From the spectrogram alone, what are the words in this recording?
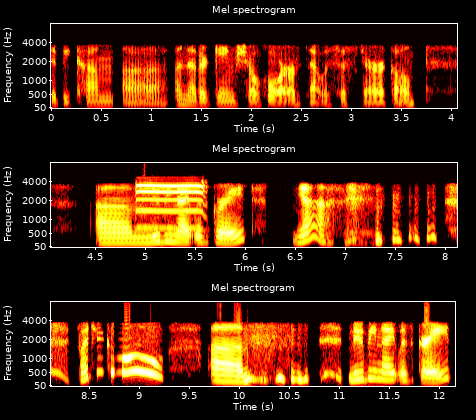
to become uh, another game show whore. That was hysterical. Um, Newbie Night was great. Yeah. Fudgy, come on. Um, Newbie Night was great.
